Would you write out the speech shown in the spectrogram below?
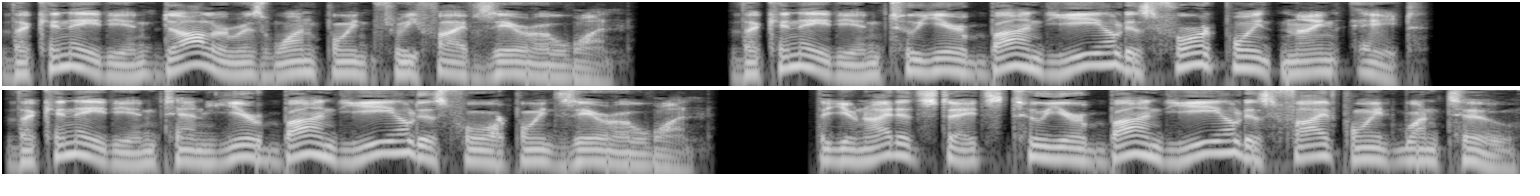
The Canadian dollar is 1.3501. The Canadian two-year bond yield is 4.98. The Canadian 10-year bond yield is 4.01. The United States two-year bond yield is 5.12.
